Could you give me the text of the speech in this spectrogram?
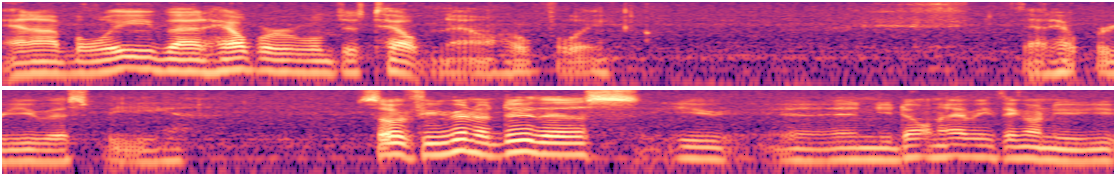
And I believe that helper will just help now, hopefully that helper USB. So if you're going to do this, you and you don't have anything on you,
